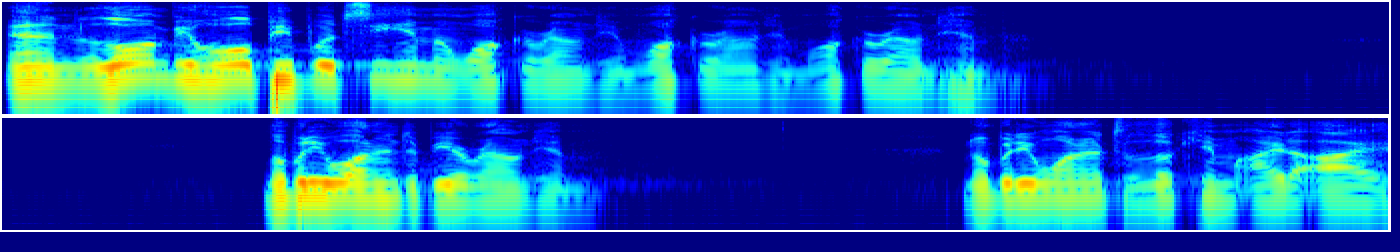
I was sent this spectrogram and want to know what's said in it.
And lo and behold, people would see him and walk around him, walk around him, walk around him. Nobody wanted to be around him. Nobody wanted to look him eye to eye.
